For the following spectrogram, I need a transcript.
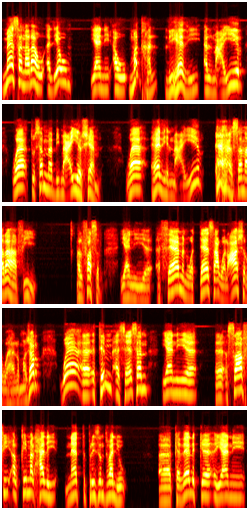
ما سنراه اليوم يعني أو مدخل لهذه المعايير وتسمى بمعايير شاملة. وهذه المعايير سنراها في الفصل يعني الثامن والتاسع والعاشر وهلم جر وتم أساسا يعني صافي القيمة الحالية net present value. كذلك يعني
